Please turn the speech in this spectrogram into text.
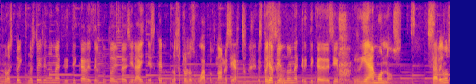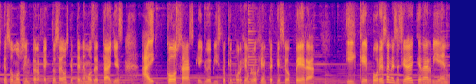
no estoy, no estoy haciendo una crítica desde el punto de vista de decir, ay, es que nosotros los guapos, no, no es cierto. Estoy haciendo una crítica de decir, riámonos. Sabemos que somos imperfectos, sabemos que tenemos detalles. Hay cosas que yo he visto que, por ejemplo, gente que se opera, y que por esa necesidad de quedar bien,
